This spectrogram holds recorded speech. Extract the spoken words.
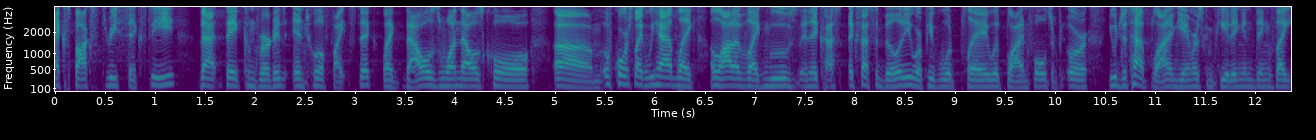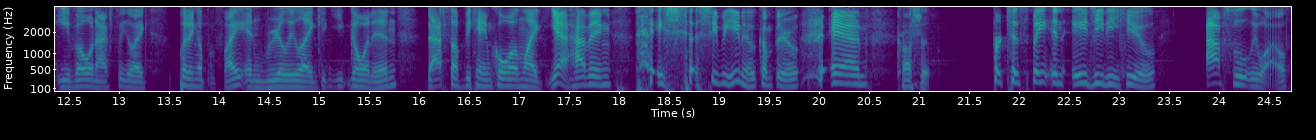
Xbox 360 that they converted into a fight stick. Like that was one that was cool. Um, of course, like we had like a lot of like moves in access- accessibility where people would play with blindfolds or, or you would just have blind gamers competing in things like Evo and actually like putting up a fight and really like going in. That stuff became cool. And like, yeah, having a Sh- Shiba Inu come through and Crush it. participate in AGDQ, absolutely wild.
